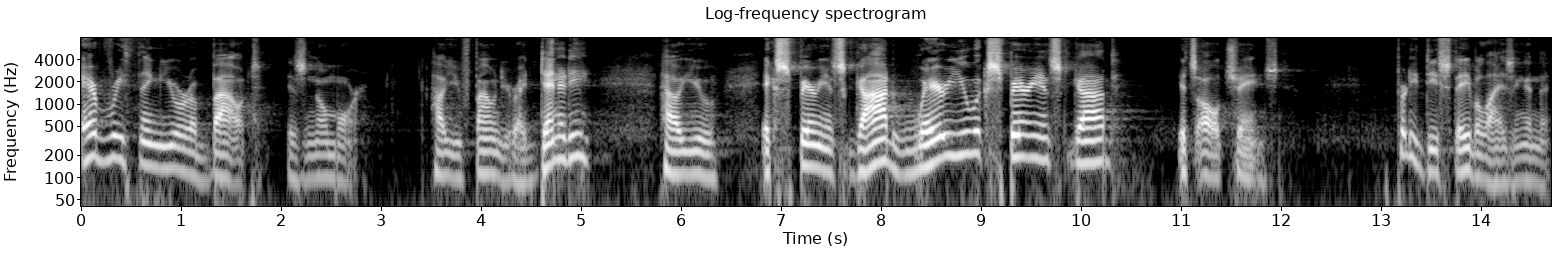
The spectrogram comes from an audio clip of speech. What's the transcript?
Everything you're about is no more. How you found your identity, how you experienced God, where you experienced God, it's all changed pretty destabilizing, isn't it?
